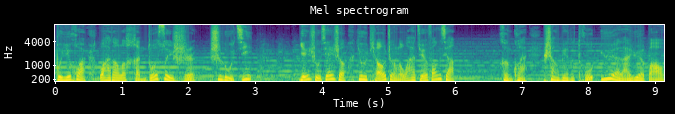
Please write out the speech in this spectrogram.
不一会儿挖到了很多碎石，是路基。鼹鼠先生又调整了挖掘方向，很快上面的土越来越薄。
